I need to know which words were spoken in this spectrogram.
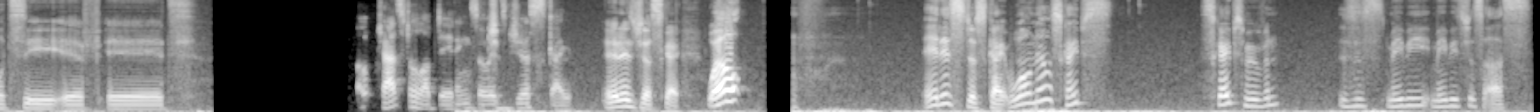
Let's see if it. Oh, chat's still updating, so it's just Skype. It is just Skype. Well, it is just Skype. Well, no, Skype's Skype's moving. This is maybe maybe it's just us.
